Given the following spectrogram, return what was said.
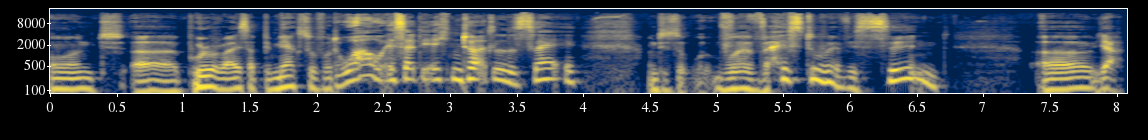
Und äh, Pulverizer bemerkt sofort, wow, es seid die echten Turtles, hey. Und die so, woher weißt du, wer wir sind? Äh, ja,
